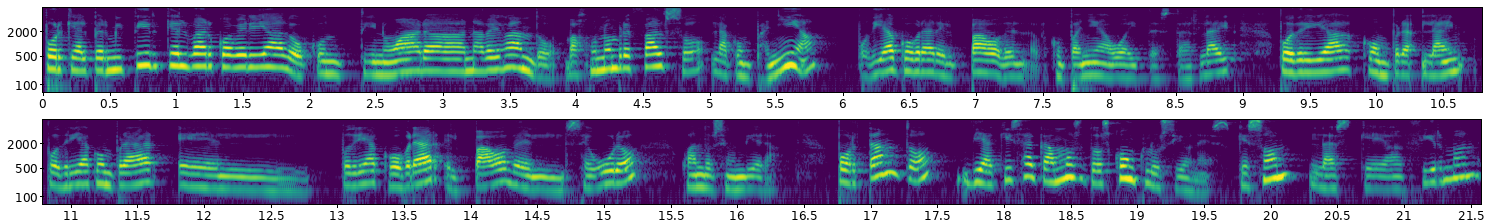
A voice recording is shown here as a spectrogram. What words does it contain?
porque al permitir que el barco averiado continuara navegando bajo un nombre falso, la compañía podía cobrar el pago de la compañía White Star Line, podría, Line, podría, comprar el, podría cobrar el pago del seguro cuando se hundiera. Por tanto, de aquí sacamos dos conclusiones, que son las que afirman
